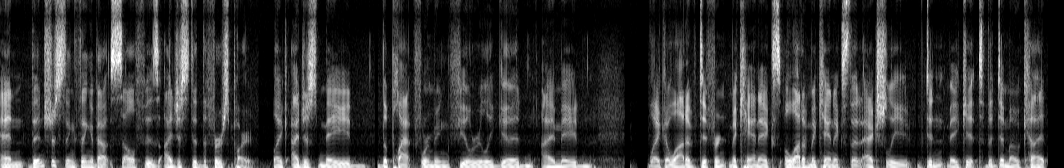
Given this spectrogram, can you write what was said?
And the interesting thing about Self is I just did the first part. Like I just made the platforming feel really good. I made like a lot of different mechanics, a lot of mechanics that actually didn't make it to the demo cut,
